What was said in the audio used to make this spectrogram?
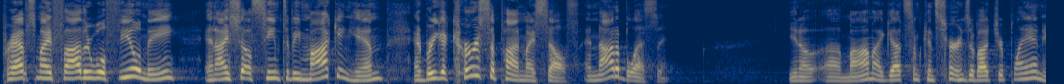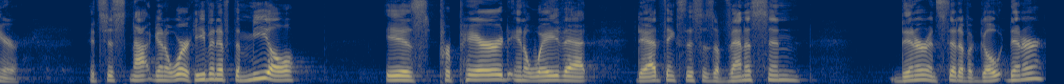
Perhaps my father will feel me, and I shall seem to be mocking him and bring a curse upon myself and not a blessing. You know, uh, mom, I got some concerns about your plan here. It's just not going to work. Even if the meal is prepared in a way that Dad thinks this is a venison dinner instead of a goat dinner.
